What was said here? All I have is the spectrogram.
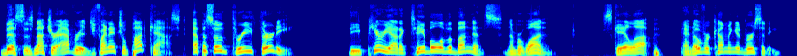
This is Not Your Average Financial Podcast, episode 330 The Periodic Table of Abundance. Number one, scale up and overcoming adversity.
